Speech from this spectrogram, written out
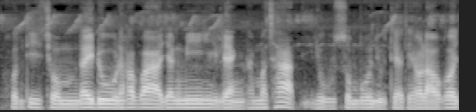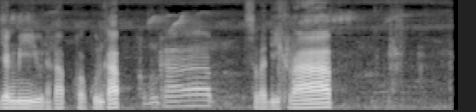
คนที่ชมได้ดูนะครับ ว่ายังมีแหล่งธรรมชาติอยู่สมบูรณ์อยู่แถวๆเราก็ยังมีอยู่นะครับ ขอบคุณครับขอบคุณครับ สวัสดีครับ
